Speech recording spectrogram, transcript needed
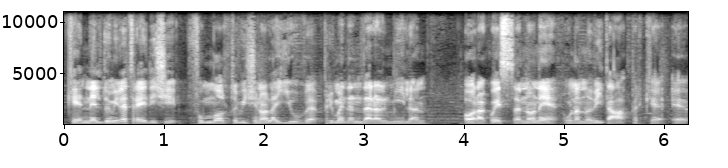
che nel 2013 fu molto vicino alla Juve prima di andare al Milan. Ora, questa non è una novità perché è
